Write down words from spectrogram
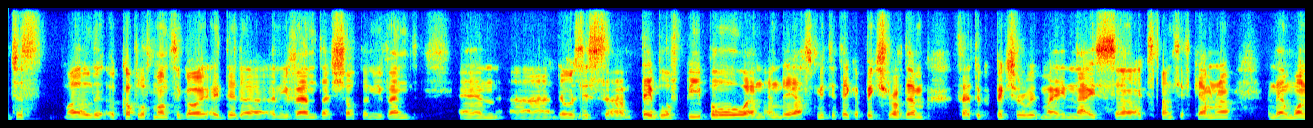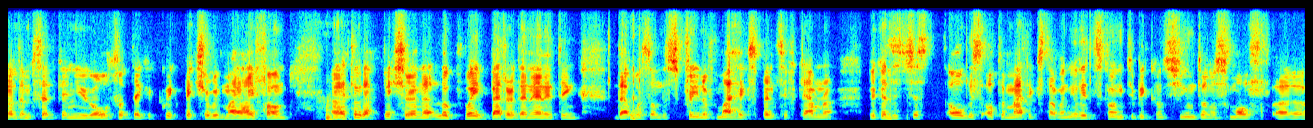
just well a, couple of months ago. I, did a, an event. I shot an event, and uh, there was this uh, table of people, and, and they asked me to take a picture of them. So I took a picture with my nice, uh, expensive camera, and then one of them said, "Can you also take a quick picture with my iPhone?" And I took that picture, and that looked way better than anything that was on the screen of my expensive camera because it's just all this automatic stuff. And if it's going to be consumed on a small uh,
